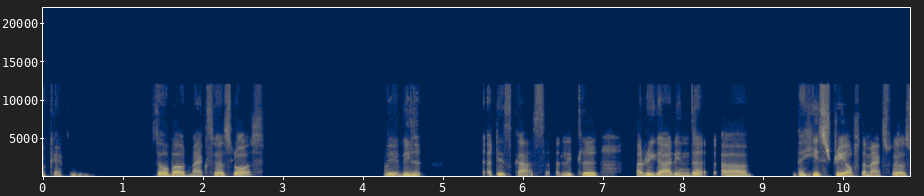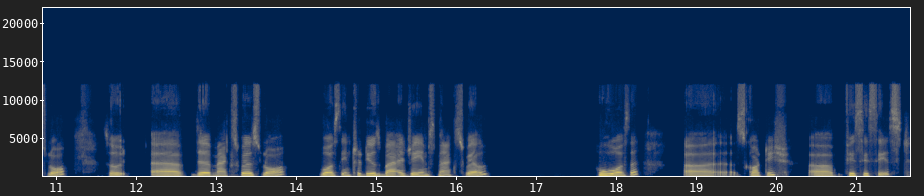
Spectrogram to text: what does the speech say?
Okay. So about Maxwell's laws, we will uh, discuss a little regarding the uh, the history of the Maxwell's law. So uh, the Maxwell's law was introduced by James Maxwell, who was a uh, Scottish uh, physicist.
